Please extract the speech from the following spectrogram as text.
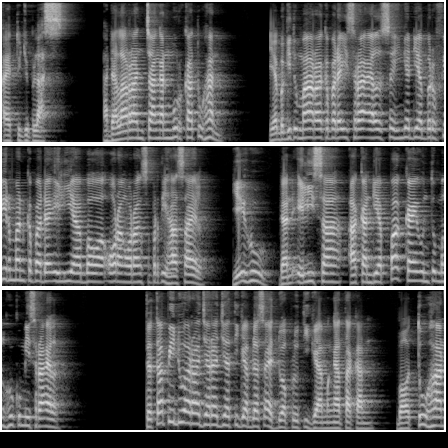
ayat 17, adalah rancangan murka Tuhan. Ia begitu marah kepada Israel sehingga dia berfirman kepada Elia bahwa orang-orang seperti Hasael, Yehu, dan Elisa akan dia pakai untuk menghukum Israel. Tetapi dua Raja-Raja 13 ayat 23 mengatakan bahwa Tuhan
